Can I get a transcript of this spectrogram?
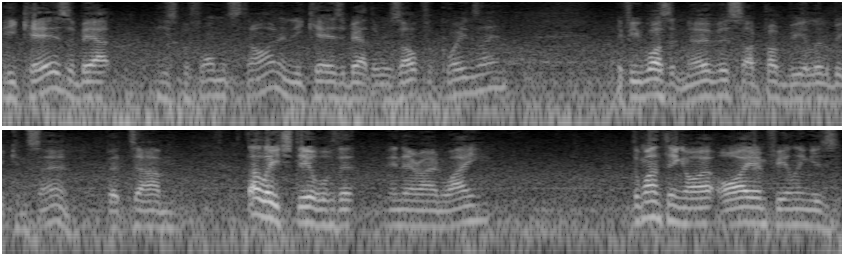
he cares about his performance tonight, and he cares about the result for Queensland. If he wasn't nervous, I'd probably be a little bit concerned. But um, they'll each deal with it in their own way. The one thing I, I am feeling is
